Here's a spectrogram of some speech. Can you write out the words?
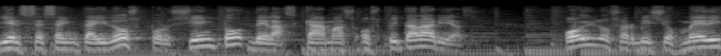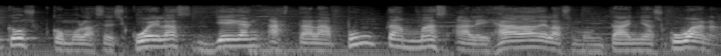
y el 62% de las camas hospitalarias. Hoy los servicios médicos, como las escuelas, llegan hasta la punta más alejada de las montañas cubanas.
